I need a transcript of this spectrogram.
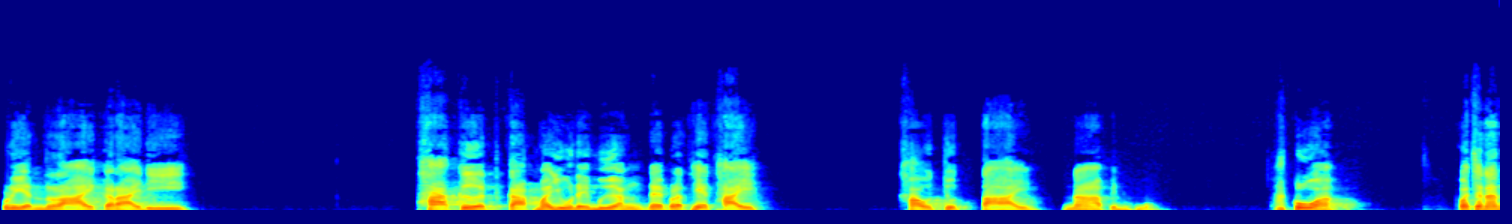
เปลี่ยนร้ายกลายดี ถ้าเกิดกลับมาอยู่ในเมืองในประเทศไทย เข้าจุดตายน่าเป็นห่วงน่ากลัว เพราะฉะนั้น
